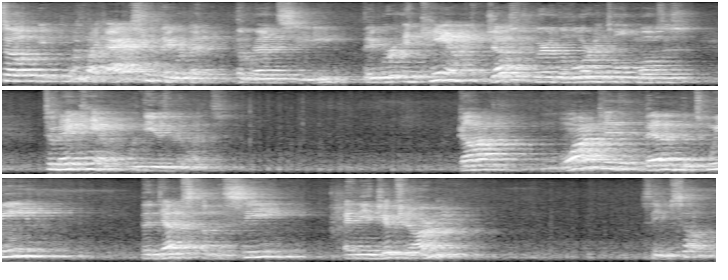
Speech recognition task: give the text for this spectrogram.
So it wasn't by accident they were at the Red Sea. They were encamped just where the Lord had told Moses to make camp with the Israelites. God wanted them between the depths of the sea and the Egyptian army? Seems so.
